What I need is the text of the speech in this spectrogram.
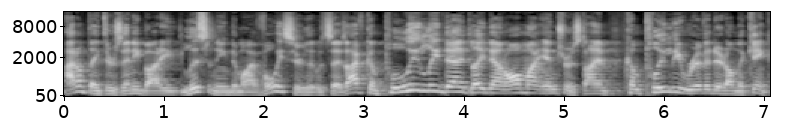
I don't think there's anybody listening to my voice here that would say, I've completely laid down all my interest. I am completely riveted on the king.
